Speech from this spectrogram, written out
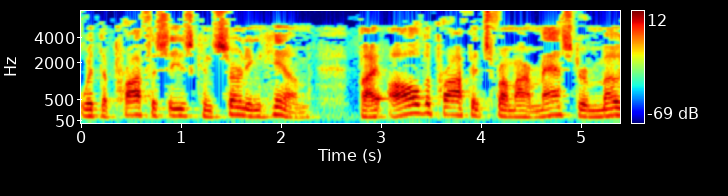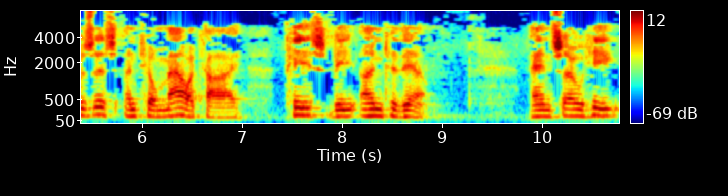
with the prophecies concerning him by all the prophets from our master Moses until Malachi, peace be unto them. And so he,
